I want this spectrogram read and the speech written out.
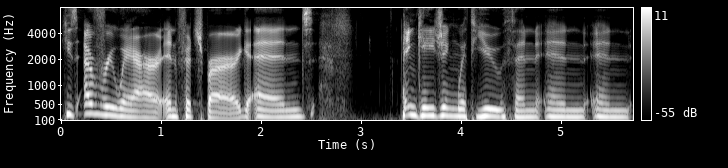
he's everywhere in Fitchburg and engaging with youth and and and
